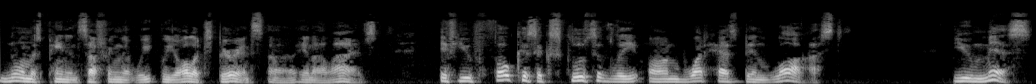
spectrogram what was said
enormous pain and suffering that we, we all experience uh, in our lives, if you focus exclusively on what has been lost, you miss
